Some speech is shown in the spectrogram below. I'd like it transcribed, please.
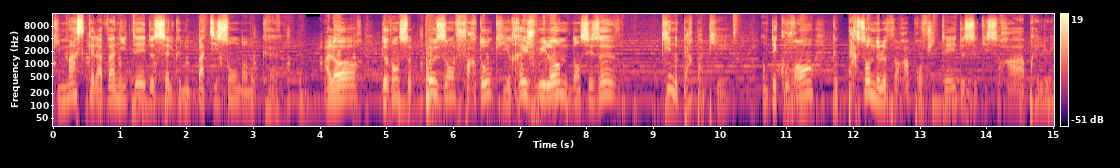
qui masquent la vanité de celle que nous bâtissons dans nos cœurs. Alors, devant ce pesant fardeau qui réjouit l'homme dans ses œuvres, qui ne perd pas pied, en découvrant que personne ne le fera profiter de ce qui sera après lui?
